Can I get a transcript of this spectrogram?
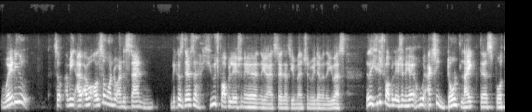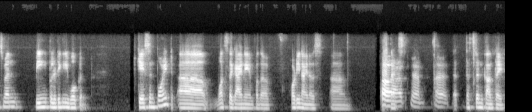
where do you? So, I mean, I, I also want to understand because there's a huge population here in the United States, as you mentioned, we live in the U.S. There's a huge population here who actually don't like their sportsmen being politically vocal. Case in point, uh, what's the guy name for the 49ers? Um, Uh, That's- um, uh, that, that didn't play.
